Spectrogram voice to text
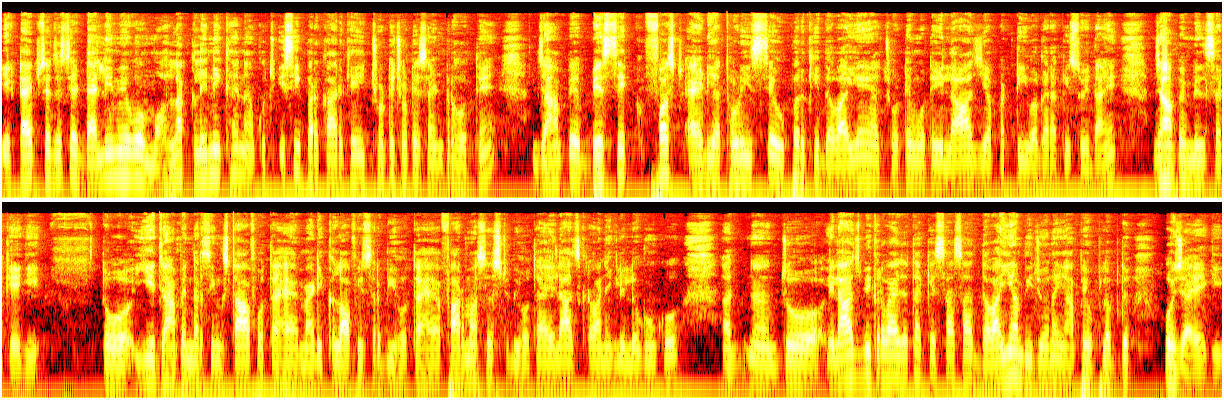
एक टाइप से जैसे दिल्ली में वो मोहल्ला क्लिनिक है ना, कुछ इसी प्रकार के छोटे छोटे सेंटर होते हैं, जहाँ पे बेसिक फ़र्स्ट एड या थोड़ी इससे ऊपर की दवाइयाँ या छोटे मोटे इलाज या पट्टी वगैरह की सुविधाएँ जहाँ पर मिल सकेगी। तो ये जहाँ पे नर्सिंग स्टाफ होता है मेडिकल ऑफिसर भी होता है फार्मासिस्ट भी होता है इलाज करवाने के लिए लोगों को जो इलाज भी करवाया जाता है के साथ साथ दवाइयाँ भी जो है ना यहाँ पे उपलब्ध हो जाएगी।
